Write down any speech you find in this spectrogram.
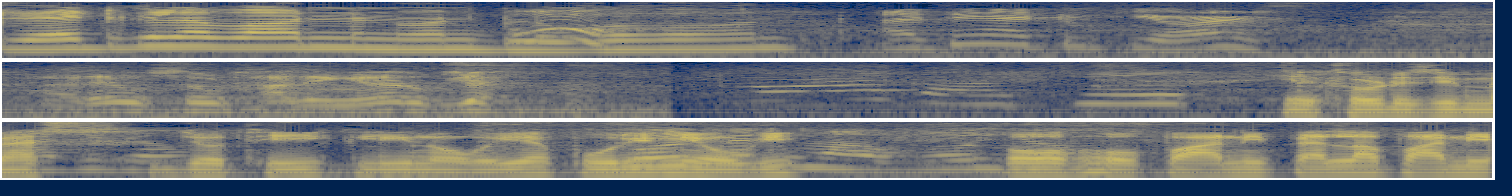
red glove on and one blue glove on? I think I took yours अरे उससे उठा देंगे ना रुक जा। ये थोड़ी सी मैस जो थी क्लीन हो गई है पूरी नहीं होगी। ओहो पानी पहला पानी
